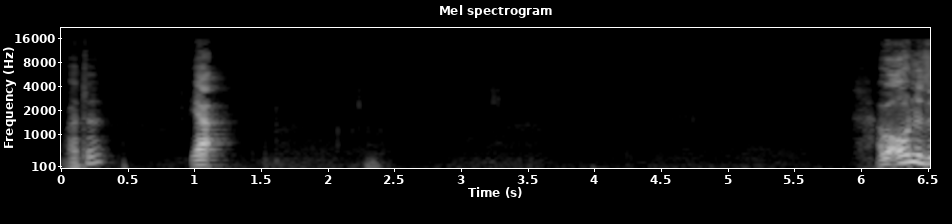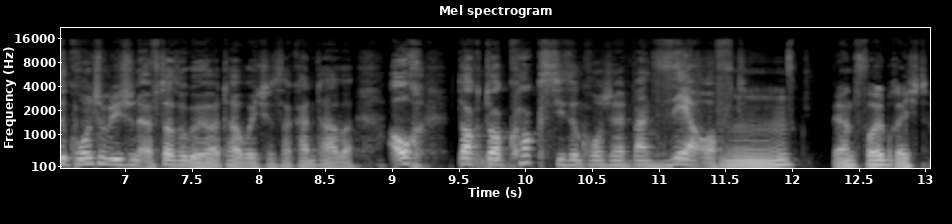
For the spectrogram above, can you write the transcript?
Warte. Ja. Aber auch eine Synchronstimme, die ich schon öfter so gehört habe, wo ich das erkannt habe. Auch Dr. Cox, die Synchronstimme, hört man sehr oft. Mhm. Bernd Vollbrecht.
